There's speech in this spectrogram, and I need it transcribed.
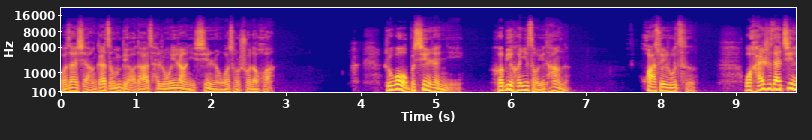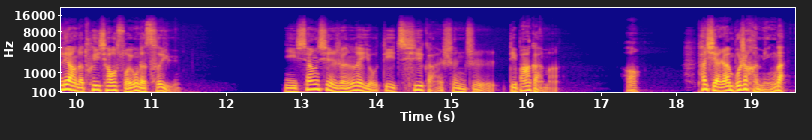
我在想该怎么表达才容易让你信任我所说的话。如果我不信任你，何必和你走一趟呢？话虽如此，我还是在尽量的推敲所用的词语。你相信人类有第七感甚至第八感吗？啊，他显然不是很明白。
